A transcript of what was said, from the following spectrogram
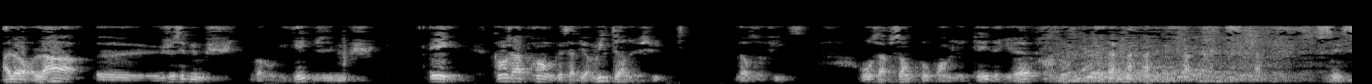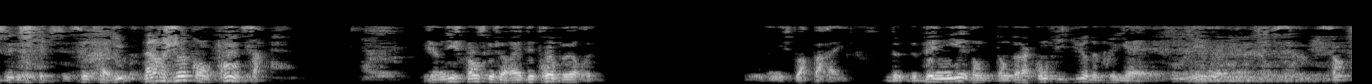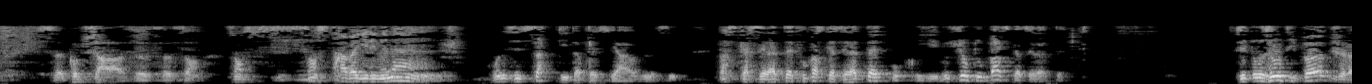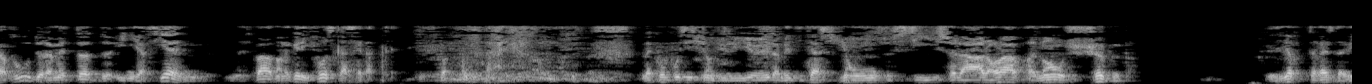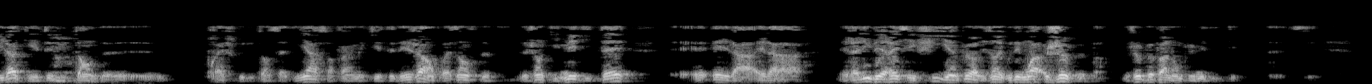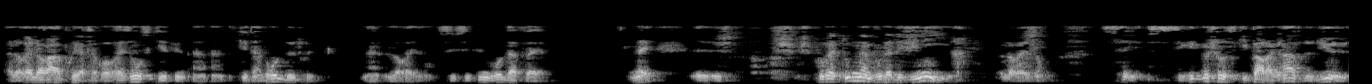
alors là, euh, je sais plus où je suis. Pas compliqué, je sais plus où je suis. Et quand j'apprends que ça dure huit heures de suite, leurs offices, on s'absente pour prendre le thé d'ailleurs. c'est très libre. Alors je comprends ça. Je me dis, je pense que j'aurais été trop heureux. Une histoire pareille. De, de baigner dans, dans, de la confiture de prière. Sans, comme ça, sans, sans, sans se travailler les méninges. C'est ça qui est appréciable. C'est pas se casser la tête. faut pas se casser la tête pour prier. Faut surtout pas se casser la tête. C'est aux antipodes, je l'avoue, de la méthode ignatienne, n'est-ce pas, dans laquelle il faut se casser la tête. la composition du lieu, la méditation, ceci, cela. Alors là, vraiment, je peux pas. D'ailleurs, Thérèse d'Avila, qui était du temps de, presque du temps Saint-Ignace, enfin, mais qui était déjà en présence de, gens qui méditaient, elle a, elle, a, elle a libéré ses filles un peu en disant, écoutez, moi, je peux pas, je peux pas non plus méditer. Alors elle leur a appris à faire oraison, ce qui est, un, qui est un drôle de truc, hein, l'oraison. C'est une drôle d'affaire. Mais euh, je, pourrais tout de même vous la définir, l'oraison. C'est quelque chose qui, par la grâce de Dieu,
